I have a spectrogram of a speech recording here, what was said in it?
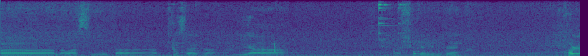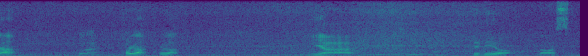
와 피자가 이야 맛있겠는데? 콜라. 콜라? 콜라 콜라. 이야 드디어 나왔습니다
